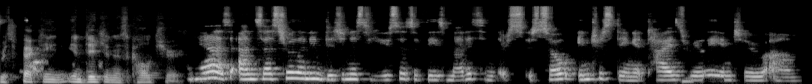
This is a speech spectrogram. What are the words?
respecting indigenous culture. Yes, ancestral and indigenous uses of these medicines are so interesting. It ties mm-hmm. really into um,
